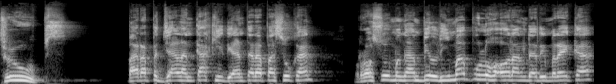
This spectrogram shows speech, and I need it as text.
troops. Para pejalan kaki di antara pasukan, Rasul mengambil 50 orang dari mereka,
